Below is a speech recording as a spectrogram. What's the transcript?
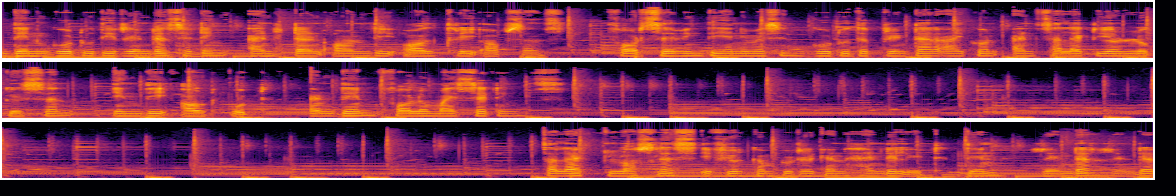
Then go to the render setting and turn on the all three options. For saving the animation, go to the printer icon and select your location in the output and then follow my settings. Select lossless if your computer can handle it, then render render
